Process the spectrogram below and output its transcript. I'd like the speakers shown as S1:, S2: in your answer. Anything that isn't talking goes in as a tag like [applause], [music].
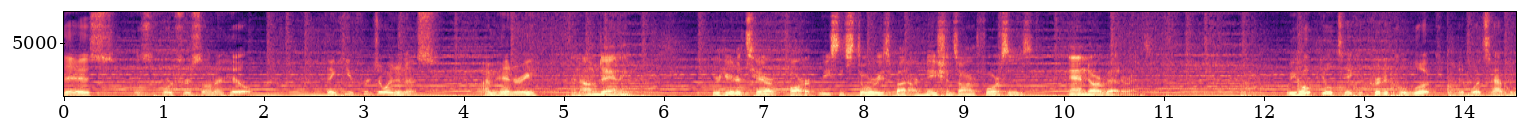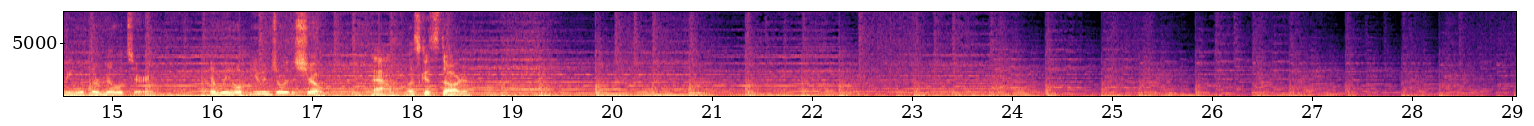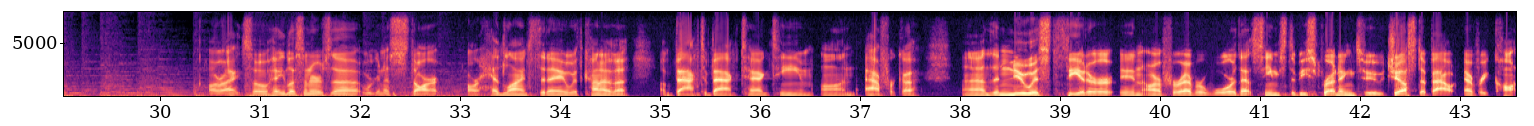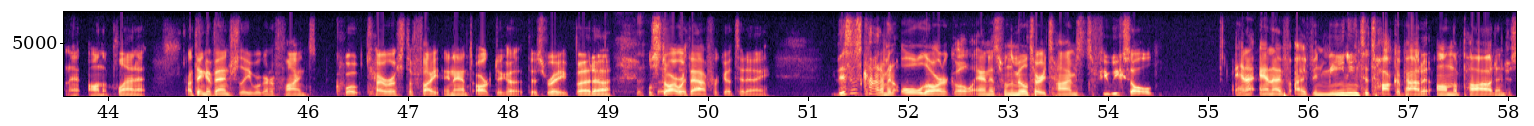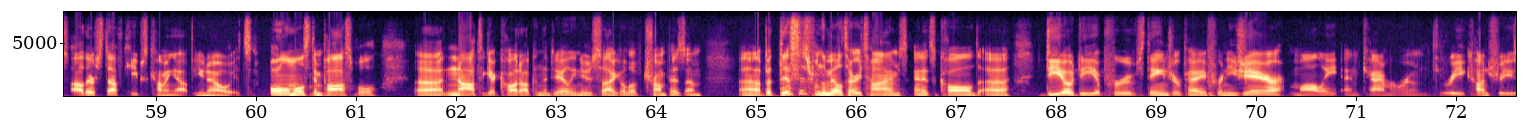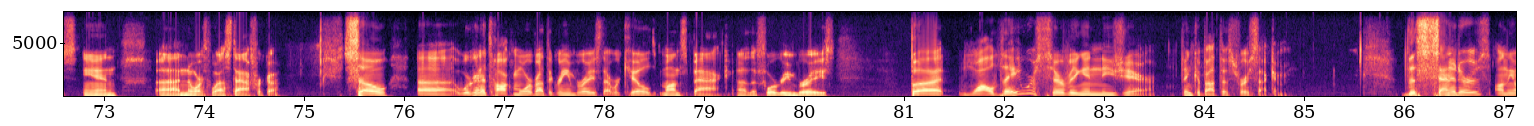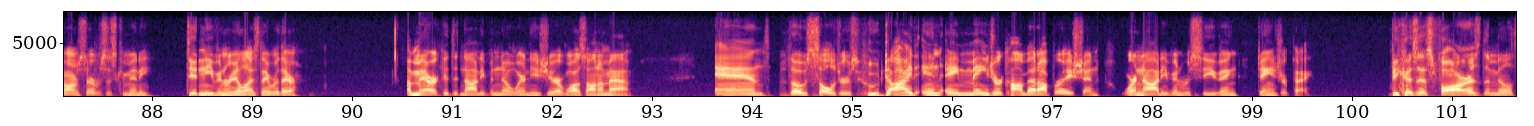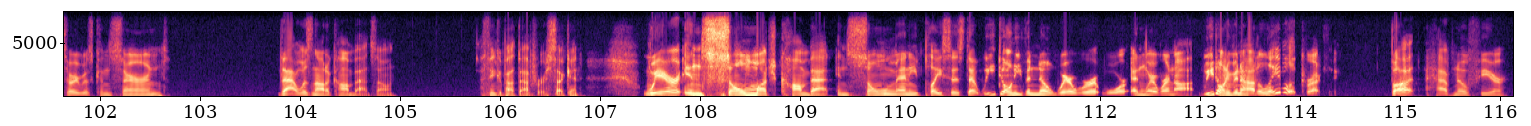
S1: This is Fortress on a Hill. Thank you for joining us. I'm Henry.
S2: And I'm Danny. We're here to tear apart recent stories about our nation's armed forces and our veterans.
S1: We hope you'll take a critical look at what's happening with our military, and we hope you enjoy the show.
S2: Now, let's get started.
S3: Right, so hey, listeners, uh, we're going to start our headlines today with kind of a, a back-to-back tag team on Africa, uh, the newest theater in our forever war that seems to be spreading to just about every continent on the planet. I think eventually we're going to find quote terrorists to fight in Antarctica at this rate, but uh, we'll start with Africa today. This is kind of an old article, and it's from the Military Times. It's a few weeks old, and and I've I've been meaning to talk about it on the pod, and just other stuff keeps coming up. You know, it's almost impossible uh, not to get caught up in the daily news cycle of Trumpism. Uh, but this is from the Military Times, and it's called uh, "DoD approves danger pay for Niger, Mali, and Cameroon, three countries in uh, Northwest Africa." So uh, we're going to talk more about the Green Berets that were killed months back, uh, the four Green Berets. But while they were serving in Niger, think about this for a second the senators on the Armed Services Committee didn't even realize they were there. America did not even know where Niger was on a map. And those soldiers who died in a major combat operation were not even receiving danger pay. Because as far as the military was concerned, that was not a combat zone. Think about that for a second. We're in so much combat in so many places that we don't even know where we're at war and where we're not. We don't even know how to label it correctly. But have no fear.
